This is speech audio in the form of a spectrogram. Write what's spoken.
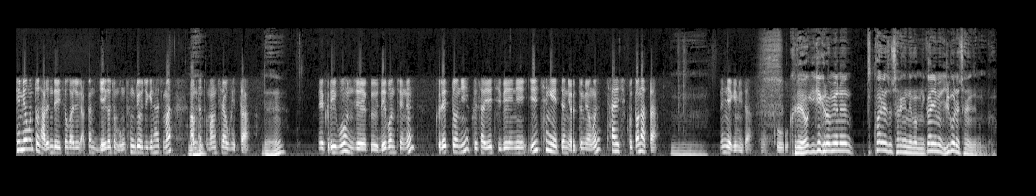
세 명은 또 다른 데 있어가지고 약간 얘가 좀 뭉뚱그려지긴 하지만 아무튼 네. 도망치라고 했다. 네. 네, 그리고 이제 그 네 번째는 그랬더니 그 사이에 지배인이 1층에 있던 12명을 차에 싣고 떠났다. 음. 는 얘기입니다. 예, 그- 그래요? 이게 그러면은 북한에서 촬영된 겁니까? 아니면 일본에서 촬영된 겁니까?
